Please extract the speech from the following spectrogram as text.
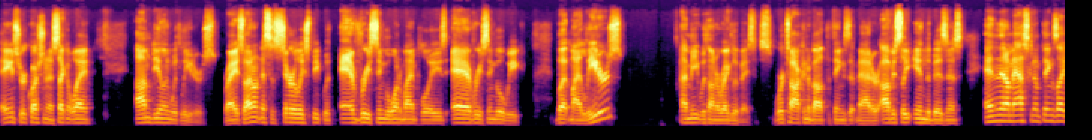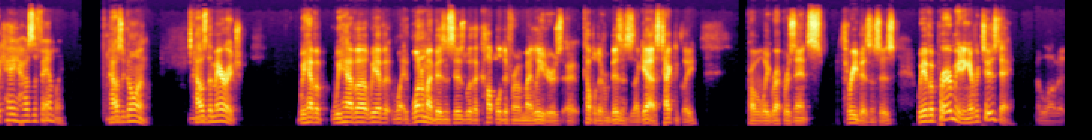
answer your question in a second way, I'm dealing with leaders, right? So I don't necessarily speak with every single one of my employees every single week but my leaders, I meet with on a regular basis. We're talking about the things that matter, obviously in the business. And then I'm asking them things like, Hey, how's the family? How's it mm-hmm. going? How's the marriage? We have a, we have a, we have a, one of my businesses with a couple different of my leaders, a couple different businesses, I guess, technically probably represents three businesses. We have a prayer meeting every Tuesday. I love it.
